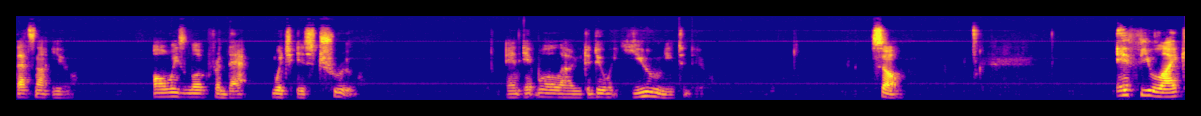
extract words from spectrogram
that's not you. Always look for that which is true and it will allow you to do what you need to do. So, if you like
